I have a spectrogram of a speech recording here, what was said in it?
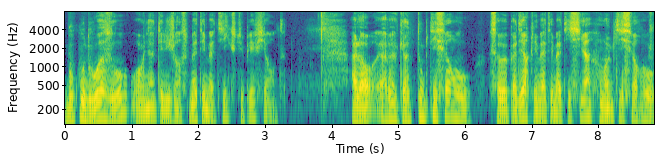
Beaucoup d'oiseaux ont une intelligence mathématique stupéfiante. Alors, avec un tout petit cerveau. Ça ne veut pas dire que les mathématiciens ont un petit cerveau.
